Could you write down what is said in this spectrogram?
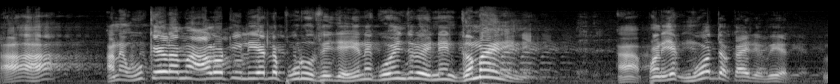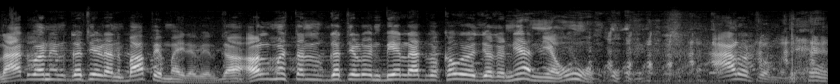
હા હા. અને ઉકેડામાં આળોટી લે એટલે પૂરું થઈ જાય. એને ગોંજરો નહીં ગમાય નહીં. હા, પણ એક મોદ કાઢે વેર લાડવાને ને બાપે માર્યા વેર અલમસ્તન ગધેડો ને બે લાડવા ખવડાવી દો તો ન્યા ન્યા હું? આળોટો મને.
